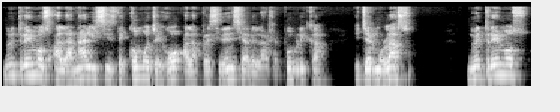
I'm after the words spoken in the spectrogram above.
No entremos al análisis de cómo llegó a la presidencia de la República Guillermo Lazo. No entremos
